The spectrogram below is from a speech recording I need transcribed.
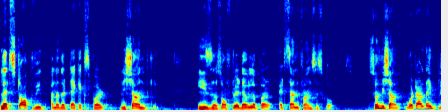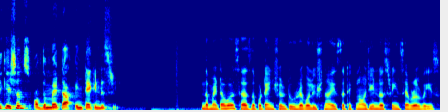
Let's talk with another tech expert, Nishant K. He is a software developer at San Francisco. So, Nishant, what are the implications of the meta in tech industry? The metaverse has the potential to revolutionize the technology industry in several ways.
